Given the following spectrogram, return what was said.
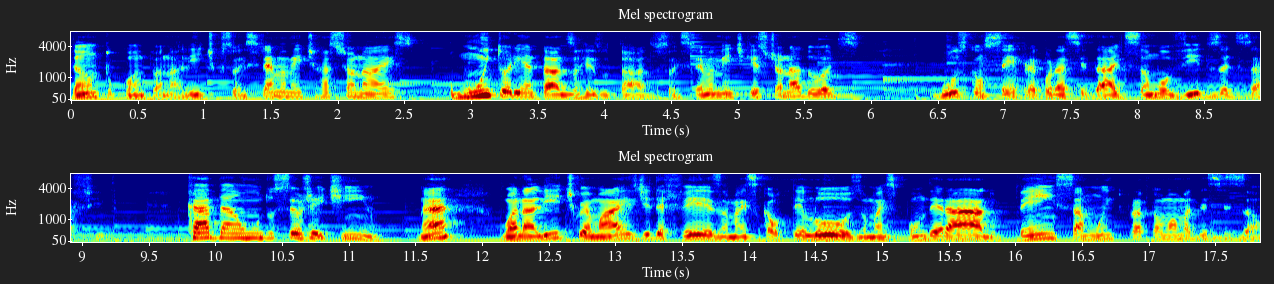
tanto quanto o analítico, são extremamente racionais, muito orientados a resultados, são extremamente questionadores, buscam sempre a curacidade, são movidos a desafio. Cada um do seu jeitinho, né? O analítico é mais de defesa, mais cauteloso, mais ponderado, pensa muito para tomar uma decisão.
